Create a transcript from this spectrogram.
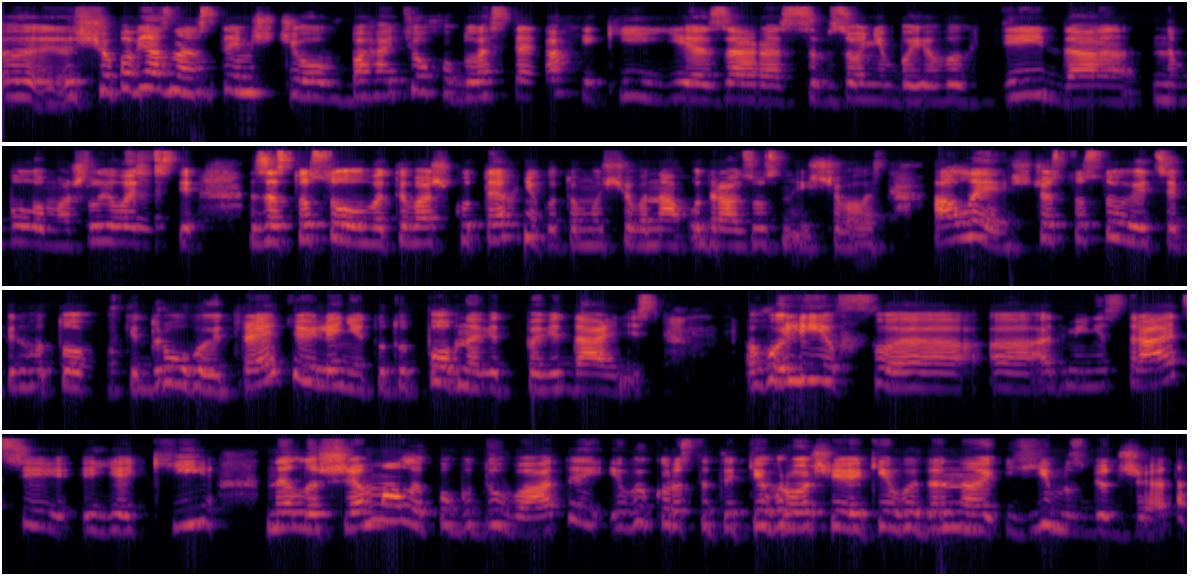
е, що пов'язано з тим, що в багатьох областях, які є зараз в зоні бойових дій, да, не було можливості застосовувати важку техніку, тому що вона одразу знищувалась. Але що стосується підготовки другої, третьої лінії, то тут повна відповідальність. Голів е, е, адміністрації, які не лише мали побудувати і використати ті гроші, які видано їм з бюджету,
